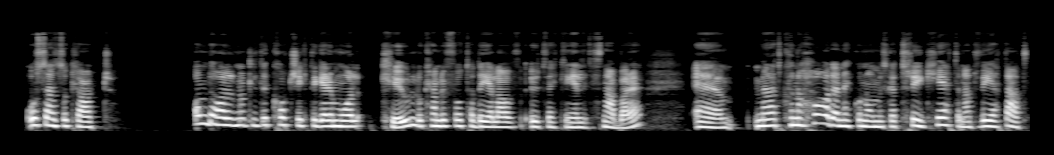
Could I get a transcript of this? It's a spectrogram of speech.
och sen såklart om du har något lite kortsiktigare mål, kul, då kan du få ta del av utvecklingen lite snabbare. Eh, men att kunna ha den ekonomiska tryggheten, att veta att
